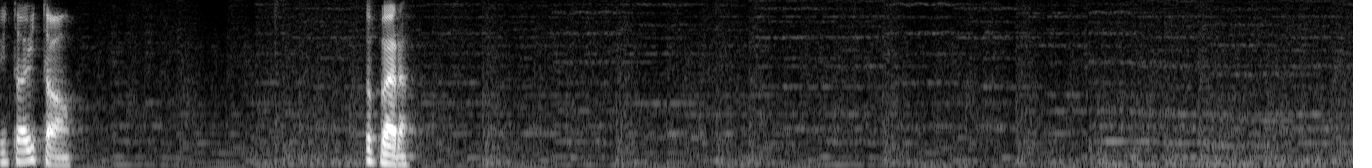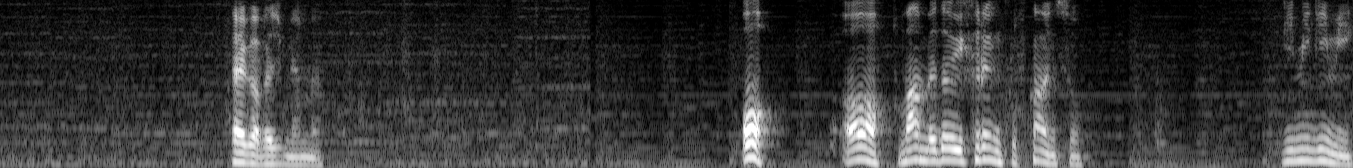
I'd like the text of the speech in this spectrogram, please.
I to i to. Super. Tego weźmiemy. O! O! Mamy do ich rynku w końcu. Gimi, gimi.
